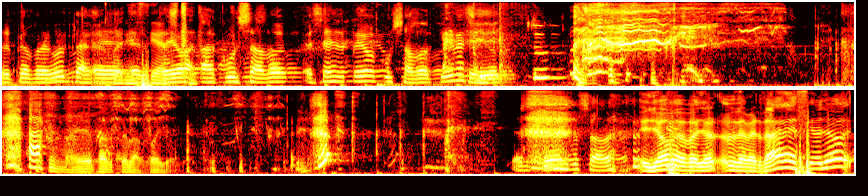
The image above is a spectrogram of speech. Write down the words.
El peo pregunta, eh, el Referencia peo esta. acusador. Ese es el peo acusador. ¿Quién ha sido? Tú. Me parte la polla. El peo acusador. Y yo, me- yo- de verdad, he sido yo.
